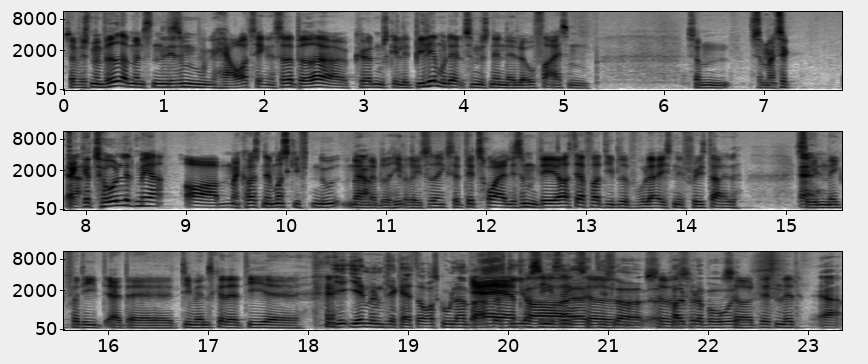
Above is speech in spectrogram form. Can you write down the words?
Så hvis man ved, at man sådan ligesom herover tingene, så er det bedre at køre den måske lidt billigere model, som sådan en uh, lo-fi, som, som, som man så den Ja. kan tåle lidt mere, og man kan også nemmere skifte den ud, når Ja. ja. den er blevet helt ridset. Ikke? Så det tror jeg ligesom, det er også derfor, at de er blevet populære i sådan en freestyle scenen, ikke? Fordi at øh, de mennesker der, de... Øh, Hj- Hjelmen bliver kastet over skulderen, bare ja, ja, så præcis, og ikke? så, de slår så, koldbøtter på hovedet. Så det er sådan lidt... ja. Og,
